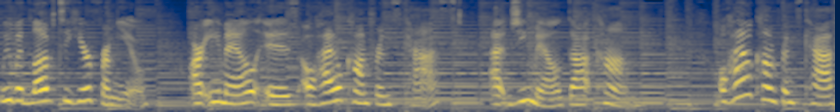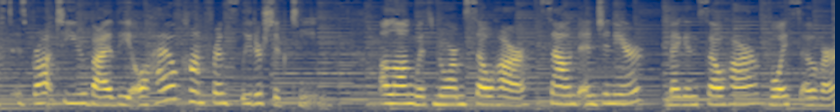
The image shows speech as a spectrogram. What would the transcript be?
We would love to hear from you. Our email is ohioconferencecast at gmail.com. Ohio Conference Cast is brought to you by the Ohio Conference Leadership Team, along with Norm Sohar, sound engineer, Megan Sohar, voiceover,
